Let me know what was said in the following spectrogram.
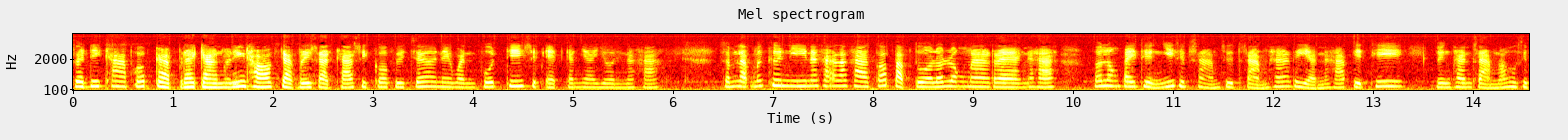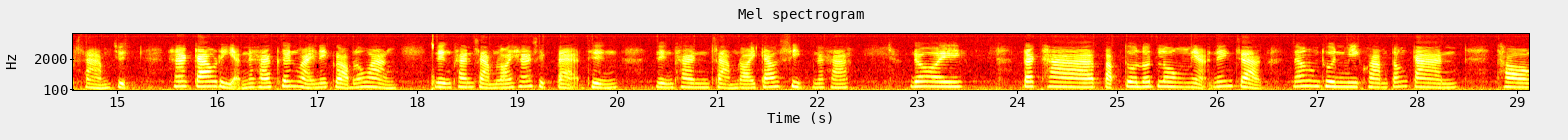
สวัสดีค่ะ พบกับรายการ Morning Talk จากบริษัท Classico Future ในวันพุธที่ 11 กันยายนนะคะสำหรับเมื่อคืนนี้นะคะ ราคาก็ปรับตัวลดลงมาแรงนะคะ ลดลงไปถึง 23.35 เหรียญนนะคะ ปิดที่ 1,363.59 เหรียญนนะคะ เคลื่อนไหวในกรอบระหว่าง 1,358 ถึง 1,390 นะคะ โดย ราคาปรับตัวลดลงเนี่ยเนื่องจากนักลงทุนมีความต้องการทอง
